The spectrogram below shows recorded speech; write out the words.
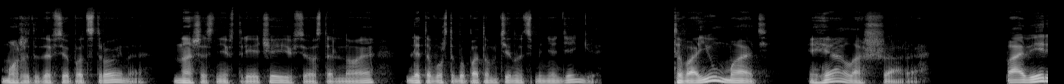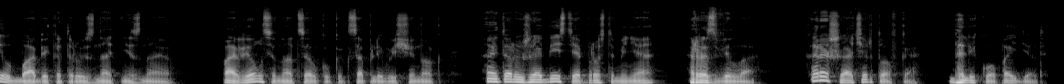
Может, это все подстроено? Наша с ней встреча и все остальное для того, чтобы потом тянуть с меня деньги? Твою мать! Я лошара. Поверил бабе, которую знать не знаю. Повелся на целку, как сопливый щенок. А эта рыжая бестия просто меня развела. Хороша чертовка. Далеко пойдет.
